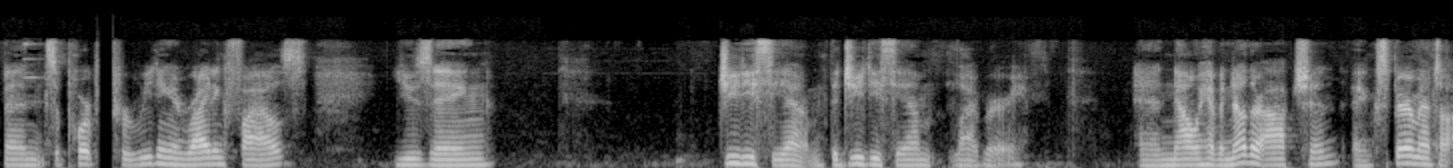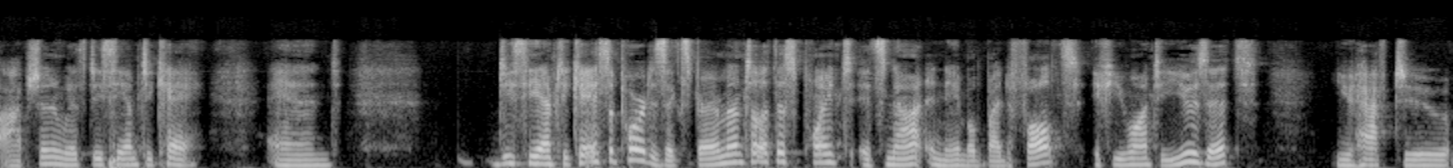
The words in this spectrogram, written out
been support for reading and writing files using GDCM, the GDCM library. And now we have another option, an experimental option with DCMTK. And DCMTK support is experimental at this point. It's not enabled by default. If you want to use it, you have to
